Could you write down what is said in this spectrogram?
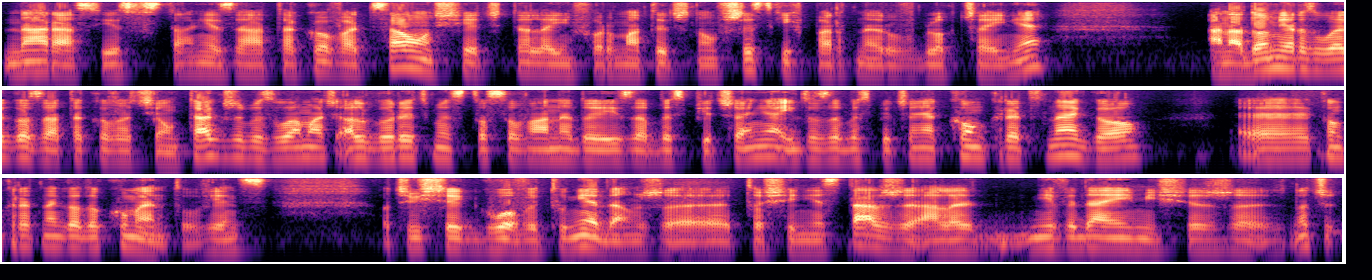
naraz jest w stanie zaatakować całą sieć teleinformatyczną wszystkich partnerów w blockchainie, a na domiar złego zaatakować ją tak, żeby złamać algorytmy stosowane do jej zabezpieczenia i do zabezpieczenia konkretnego, e, konkretnego dokumentu. Więc oczywiście głowy tu nie dam, że to się nie starzy, ale nie wydaje mi się, że. Znaczy,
